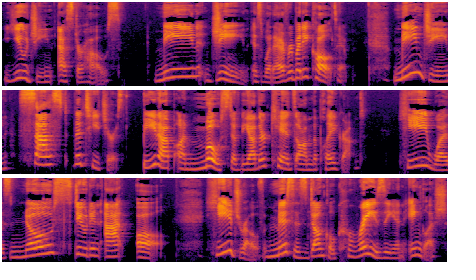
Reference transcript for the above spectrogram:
Eugene Esterhaus. Mean Gene is what everybody called him. Mean Gene sassed the teachers, beat up on most of the other kids on the playground. He was no student at all. He drove Mrs. Dunkel crazy in English.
